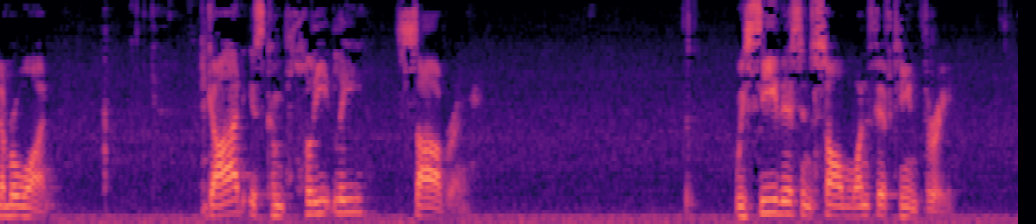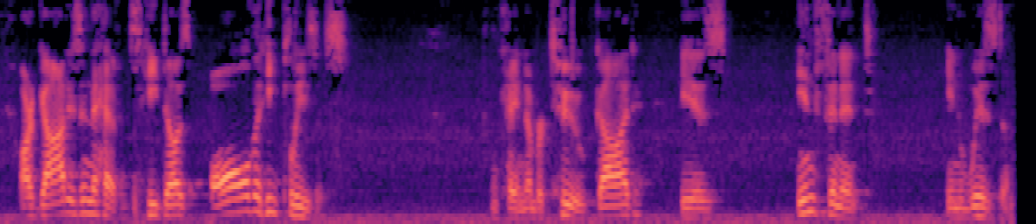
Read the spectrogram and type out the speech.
Number one, God is completely sovereign. We see this in Psalm 115.3. Our God is in the heavens. He does all that He pleases. Okay, number two, God is infinite in wisdom.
